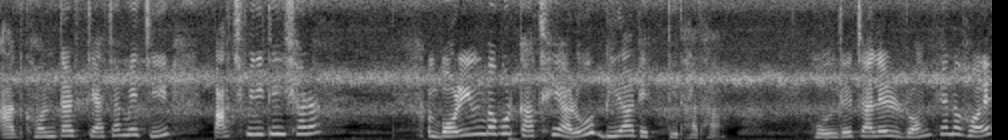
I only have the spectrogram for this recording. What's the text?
আধ ঘণ্টার চেঁচামেচি পাঁচ মিনিটেই সারা বরেনবাবুর কাছে আরও বিরাট একটি ধাঁধা। হলদে চালের রং কেন হয়,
